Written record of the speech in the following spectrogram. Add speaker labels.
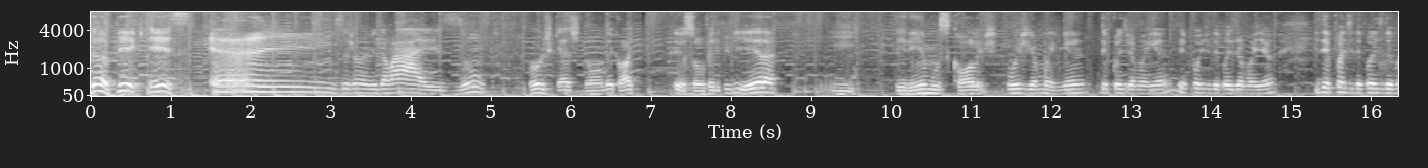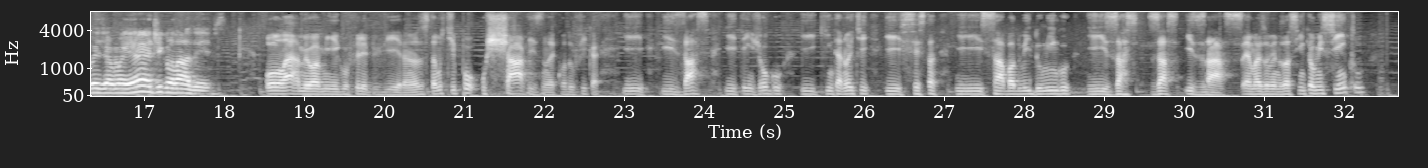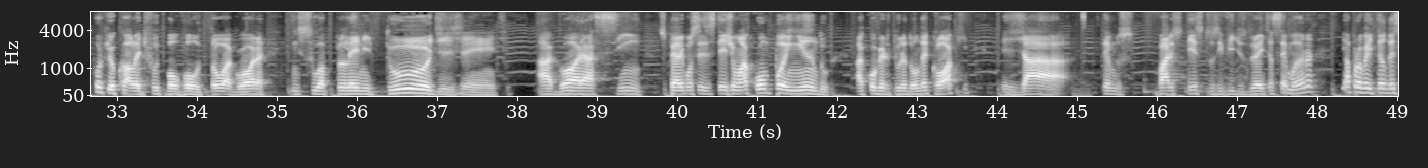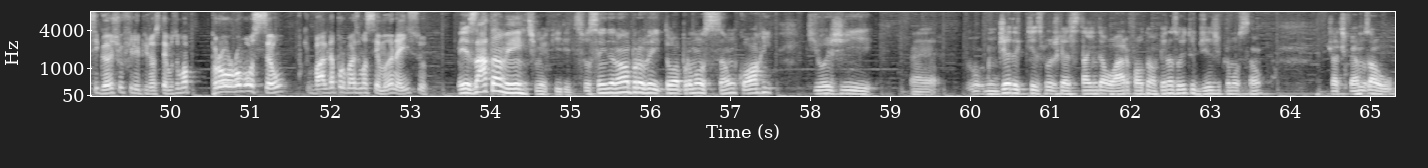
Speaker 1: The Pick is in! Seja bem-vindo a mais um podcast do On The Clock. Eu sou o Felipe Vieira e teremos college hoje e amanhã, depois de amanhã, depois de depois de amanhã e depois de depois de depois de amanhã. Diga lá, Davis.
Speaker 2: Olá, meu amigo Felipe Vieira. Nós estamos tipo o Chaves, né? Quando fica e, e Zaz, e tem jogo, e quinta-noite, e sexta, e sábado, e domingo, e Zaz, Zaz, e Zaz. É mais ou menos assim que eu me sinto, porque o college football voltou agora em sua plenitude, gente. Agora sim. Espero que vocês estejam acompanhando a cobertura do On The Clock. Já temos vários textos e vídeos durante a semana e aproveitando esse gancho, Felipe, nós temos uma promoção que válida por mais uma semana, é isso?
Speaker 1: Exatamente, meu querido. Se você ainda não aproveitou a promoção, corre que hoje, é, um dia que esse podcast está indo ao ar, faltam apenas oito dias de promoção. Já tivemos ao,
